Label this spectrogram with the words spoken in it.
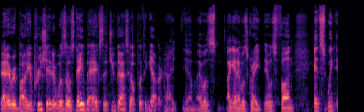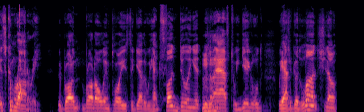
that everybody appreciated was those day bags that you guys helped put together. Right. Yeah. It was again. It was great. It was fun. It's we. It's camaraderie. We brought brought all the employees together. We had fun doing it. We Mhm. laughed. We giggled. We had a good lunch. You know,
